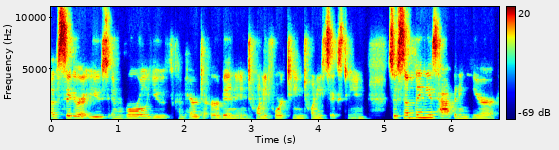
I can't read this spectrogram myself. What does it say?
of cigarette use in rural youth compared to urban in 2014, 2016. So something is happening here.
